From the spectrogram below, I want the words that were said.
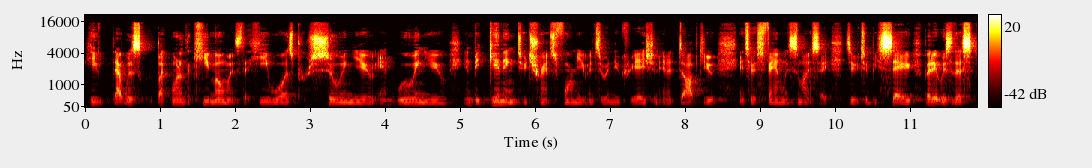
he that was like one of the key moments that he was pursuing you and wooing you and beginning to transform you into a new creation and adopt you into his family some might say to to be saved but it was this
